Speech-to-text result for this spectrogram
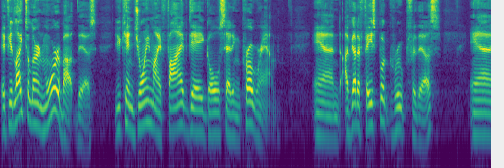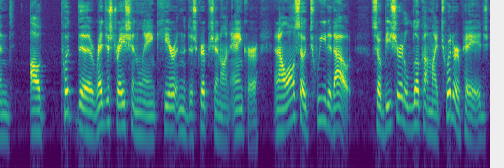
If you'd like to learn more about this, you can join my five day goal setting program. And I've got a Facebook group for this, and I'll put the registration link here in the description on Anchor, and I'll also tweet it out. So be sure to look on my Twitter page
